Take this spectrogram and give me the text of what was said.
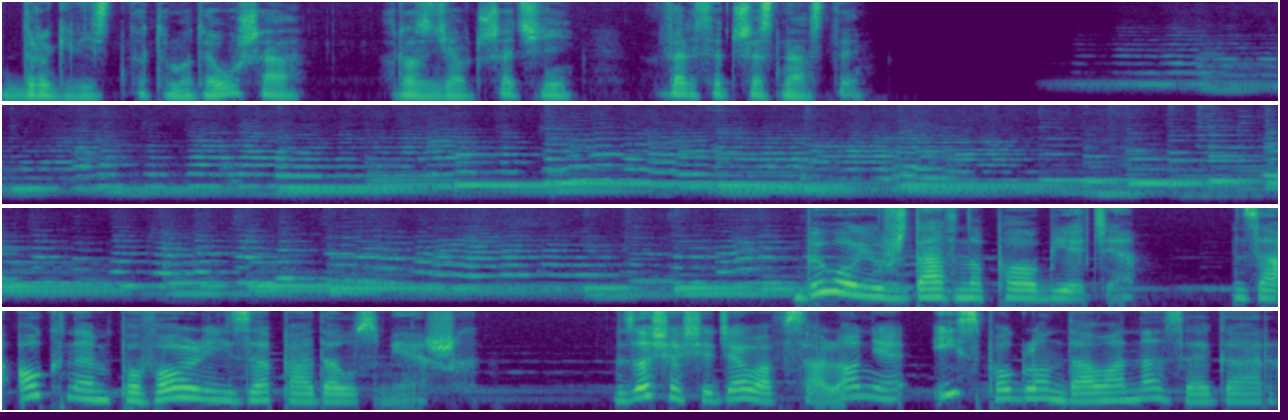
Drugi list do Tymoteusza, rozdział trzeci, werset szesnasty. Było już dawno po obiedzie. Za oknem powoli zapadał zmierzch. Zosia siedziała w salonie i spoglądała na zegar.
